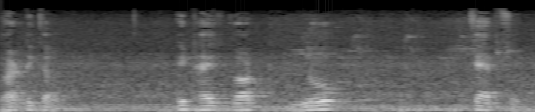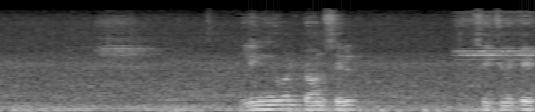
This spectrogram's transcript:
vertical. It has got no capsule. Lingual tonsil situated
